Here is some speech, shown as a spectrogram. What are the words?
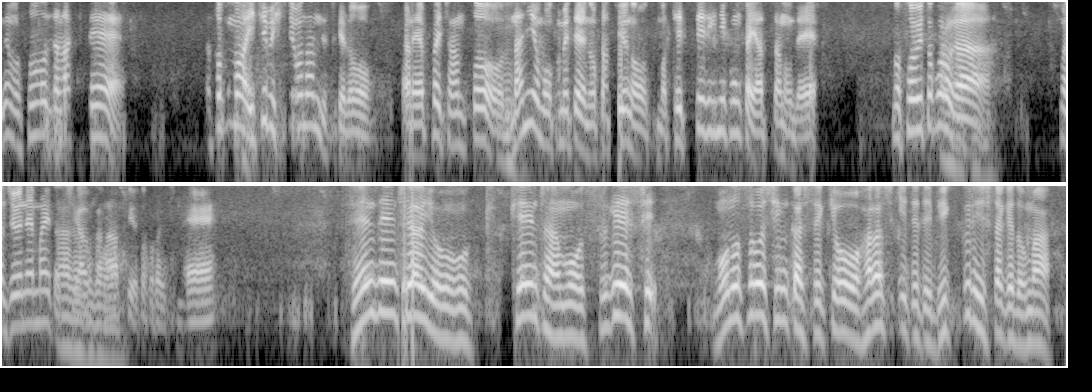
でもそうじゃなくて、そこも一部必要なんですけど、あのやっぱりちゃんとうん何を求めてるのかっていうのを、まあ、徹底的に今回やってたので、まあ、そういうところが、まあ、10年前とは違うかなっていうところですね。全然違うよ。ケンちゃんもうすげえし、ものすごい進化して今日話聞いててびっくりしたけど、まあ、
